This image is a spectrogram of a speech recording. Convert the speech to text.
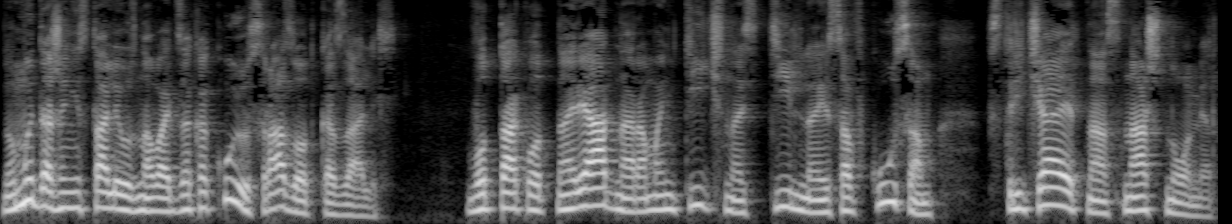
но мы даже не стали узнавать за какую, сразу отказались. Вот так вот нарядно, романтично, стильно и со вкусом встречает нас наш номер.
